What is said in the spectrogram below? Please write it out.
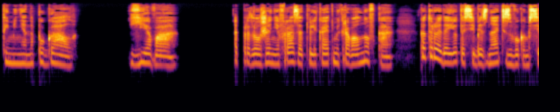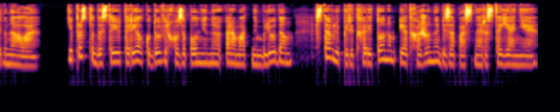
Ты меня напугал. Ева. От продолжения фразы отвлекает микроволновка, которая дает о себе знать звуком сигнала. Я просто достаю тарелку, доверху заполненную ароматным блюдом, ставлю перед Харитоном и отхожу на безопасное расстояние.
